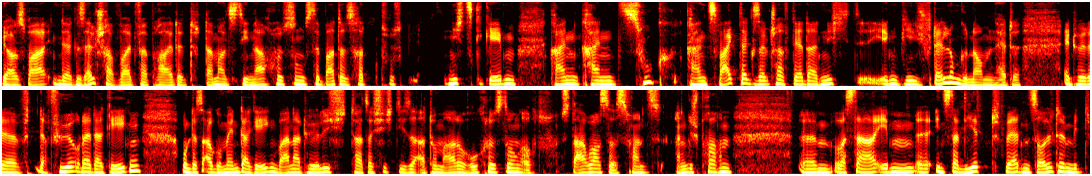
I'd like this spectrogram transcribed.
Ja, es war in der Gesellschaft weit verbreitet. Damals die Nachrüstungsdebatte, es hat nichts gegeben, kein, kein Zug, kein Zweig der Gesellschaft, der da nicht irgendwie Stellung genommen hätte. Entweder dafür oder dagegen. Und das Argument dagegen war natürlich tatsächlich diese atomare Hochrüstung, auch Star Wars, das fand angesprochen, ähm, was da eben äh, installiert werden sollte mit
